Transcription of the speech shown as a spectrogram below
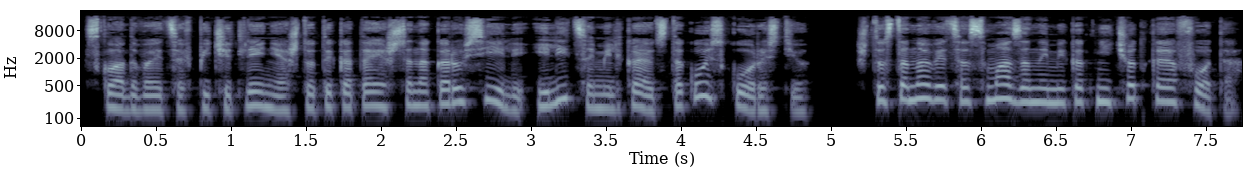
Складывается впечатление, что ты катаешься на карусели, и лица мелькают с такой скоростью, что становятся смазанными, как нечеткое фото.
